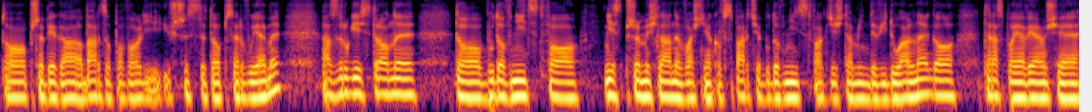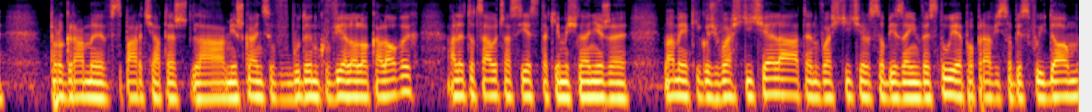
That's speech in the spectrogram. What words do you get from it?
To przebiega bardzo powoli i wszyscy to obserwujemy, a z drugiej strony to budownictwo jest przemyślane właśnie jako wsparcie budownictwa gdzieś tam indywidualnego. Teraz pojawiają się programy wsparcia też dla mieszkańców budynków wielolokalowych, ale to cały czas jest takie myślenie, że mamy jakiegoś właściciela, ten właściciel sobie zainwestuje, poprawi sobie swój dom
